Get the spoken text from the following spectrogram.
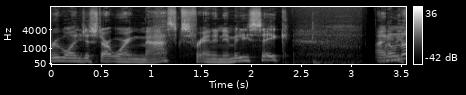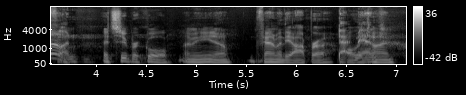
everyone just start wearing masks for anonymity's sake? I don't know. fun. It's super cool. I mean, you know, Phantom of the Opera all the Batman. time.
